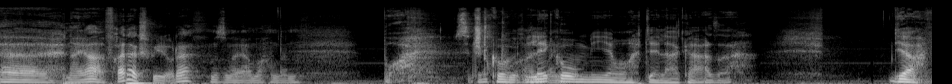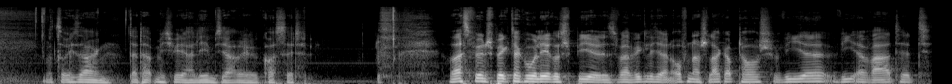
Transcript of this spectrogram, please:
äh, naja, Freitagsspiel, oder? Müssen wir ja machen dann. Boah, Struktur reinbringen. Lecco mio della casa. Ja, was soll ich sagen? Das hat mich wieder Lebensjahre gekostet. Was für ein spektakuläres Spiel. Es war wirklich ein offener Schlagabtausch. Wir, wie erwartet,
